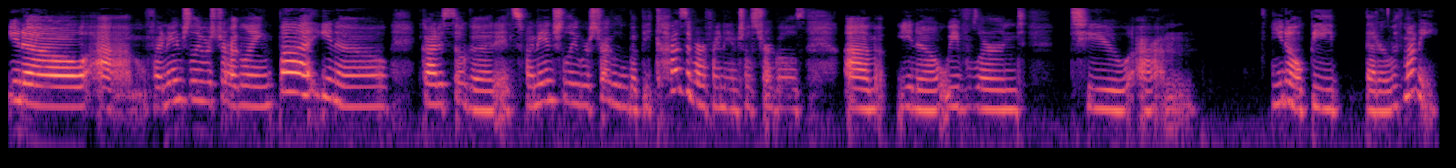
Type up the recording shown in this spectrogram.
you know, um, financially we're struggling, but, you know, God is still good. It's financially we're struggling, but because of our financial struggles, um, you know, we've learned to, um, you know, be better with money.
